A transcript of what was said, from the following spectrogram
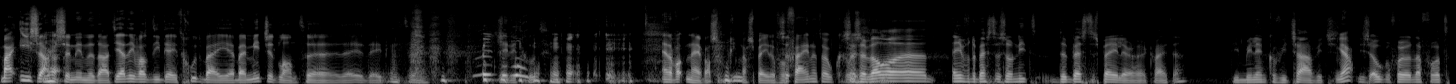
Maar Isaacsen inderdaad. Ja, die, was, die deed het goed bij, eh, bij Midgetland. eh deed, deed, het, eh, deed het goed. En dat was, nee, was een prima speler voor Ze- Feyenoord ook. Ze zijn wel eh, een van de beste, zo niet de beste speler kwijt, hè? Die Milenkovic Savic. Ja. Die is ook voor, nou, voor, het,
